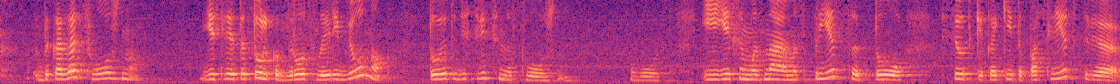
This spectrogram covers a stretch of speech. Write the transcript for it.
Доказать сложно. Если это только взрослый ребенок, то это действительно сложно. Вот. И если мы знаем из прессы, то все-таки какие-то последствия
